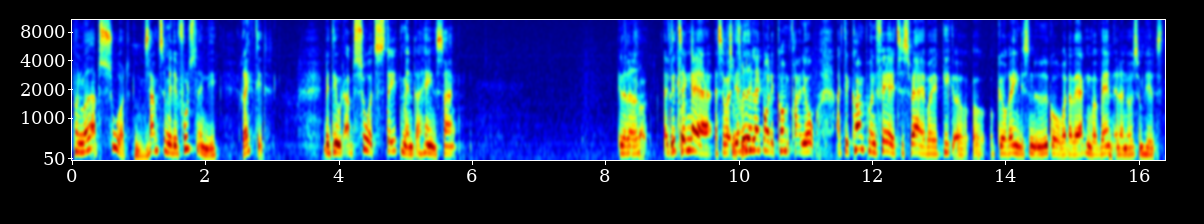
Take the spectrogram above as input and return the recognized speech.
på en måde absurd, Mhm. mm-hmm. samtidig med, at det er fuldstændig rigtigt. Men det er jo et absurd statement at have en sang. Eller Det er hvad? klart. Altså, Det det, tænker jeg. Altså, jeg ved heller ikke, hvor det kom fra. Jo, altså, det kom på en ferie til Sverige, hvor jeg gik og, og, og gjorde rent i sådan en ødegård, hvor der hverken var vand eller noget som helst.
